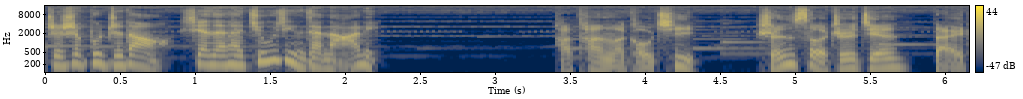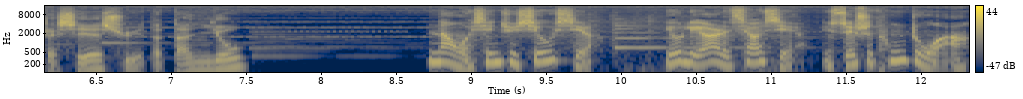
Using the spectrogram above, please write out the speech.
只是不知道现在他究竟在哪里。他叹了口气，神色之间带着些许的担忧。那我先去休息了，有李二的消息，你随时通知我啊。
